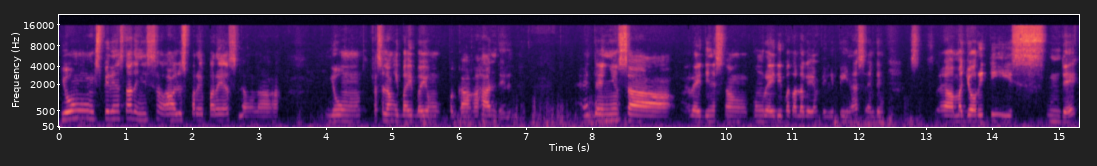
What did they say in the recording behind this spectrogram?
yung experience natin is uh, halos pare-parehas lang na yung kasi lang iba-iba yung pagkaka-handle. And then yung sa readiness ng kung ready ba talaga yung Pilipinas and then uh, majority is hindi.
